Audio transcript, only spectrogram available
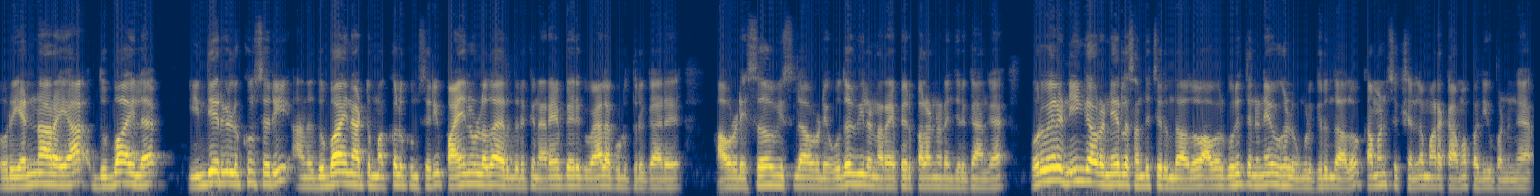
ஒரு என்ஆர்ஐயா துபாயில் இந்தியர்களுக்கும் சரி அந்த துபாய் நாட்டு மக்களுக்கும் சரி பயனுள்ளதாக இருந்திருக்கு. நிறைய பேருக்கு வேலை கொடுத்துருக்காரு. அவருடைய சர்வீஸில் அவருடைய உதவியில் நிறைய பேர் பலனடைஞ்சிருக்காங்க. ஒருவேளை நீங்கள் அவரை நேரில் சந்திச்சிருந்தாலோ அவர் குறித்த நினைவுகள் உங்களுக்கு இருந்தாலோ கமெண்ட் செக்ஷனில் மறக்காமல் பதிவு பண்ணுங்கள்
